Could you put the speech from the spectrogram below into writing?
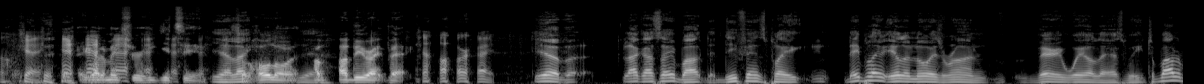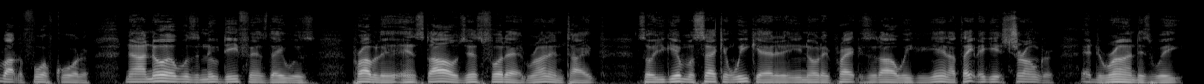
Okay, I gotta make sure he gets in. Yeah, like, so hold on. yeah. I'll, I'll be right back. all right. Yeah, but like I say, about the defense played. They played Illinois' run very well last week. To about about the fourth quarter. Now I know it was a new defense they was probably installed just for that running type. So you give them a second week at it, and you know they practice it all week again. I think they get stronger at the run this week,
